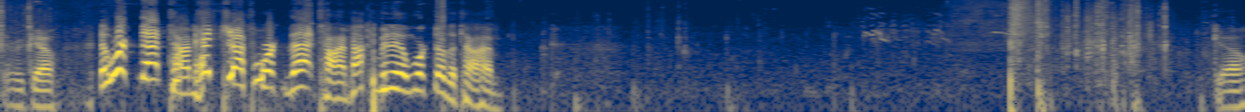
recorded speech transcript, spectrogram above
There we go. It worked that time. Headshots worked that time. How come it didn't work the other time? Go.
